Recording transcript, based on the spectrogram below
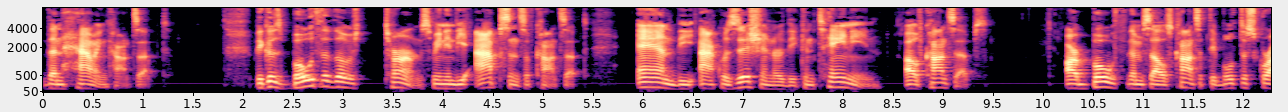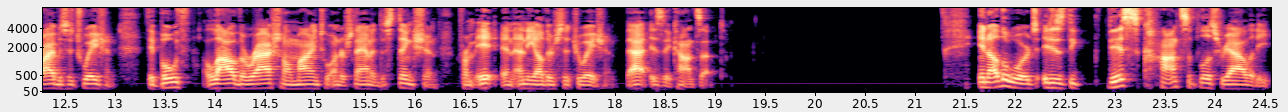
than having concept. Because both of those terms, meaning the absence of concept and the acquisition or the containing of concepts, are both themselves concept. They both describe a situation. They both allow the rational mind to understand a distinction from it and any other situation. That is a concept. In other words, it is the this conceptless reality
